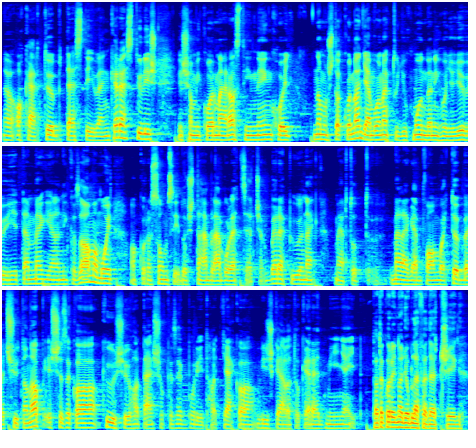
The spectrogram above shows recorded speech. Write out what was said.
akár több tesztéven keresztül is, és amikor már azt hinnénk, hogy Na most akkor nagyjából meg tudjuk mondani, hogy a jövő héten megjelenik az almamoly, akkor a szomszédos táblából egyszer csak berepülnek, mert ott melegebb van, vagy többet süt a nap, és ezek a külső hatások, ezek boríthatják a vizsgálatok eredményeit. Tehát akkor egy nagyobb lefedettség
